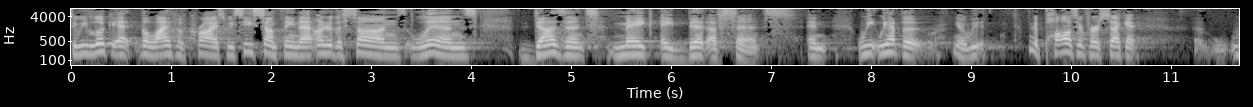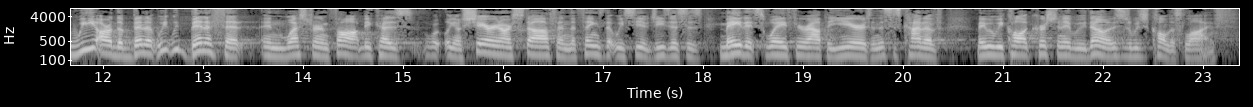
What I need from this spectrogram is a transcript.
See, we look at the life of Christ, we see something that under the sun's lens doesn't make a bit of sense. And we, we have to, you know, we, need to pause here for a second. We are the benefit, we, we benefit in Western thought because, you know, sharing our stuff and the things that we see of Jesus has made its way throughout the years. And this is kind of, maybe we call it Christian, maybe we don't. This is, we just call this life.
